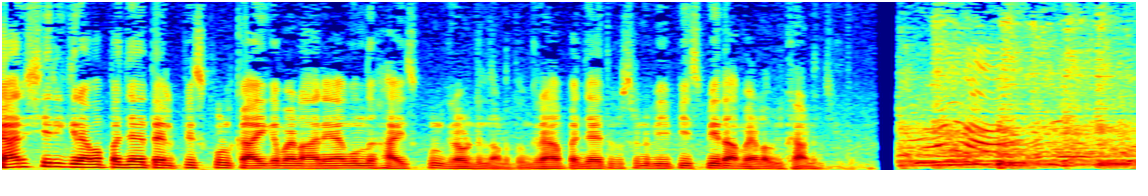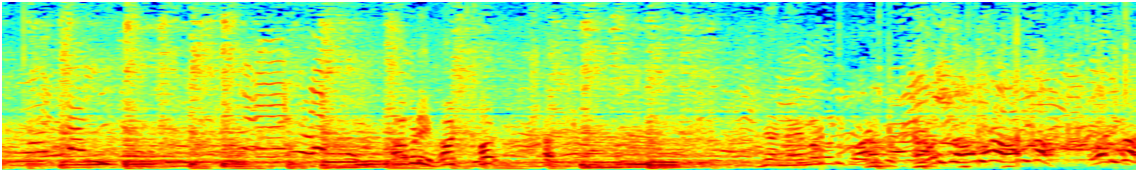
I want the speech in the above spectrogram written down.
കാരശ്ശേരി ഗ്രാമപഞ്ചായത്ത് എൽ പി സ്കൂൾ കായികമേള ആനയാകുന്ന് ഹൈസ്കൂൾ ഗ്രൗണ്ടിൽ നടന്നു. ഗ്രാമപഞ്ചായത്ത് പ്രസിഡന്റ് വി പി സ്മിത മേള ഉദ്ഘാടനം ചെയ്തു ഓടിക്കോ, ഓടിക്കോ, ഓടിക്കോ, ഓടിക്കോ, ഓടിക്കോ.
